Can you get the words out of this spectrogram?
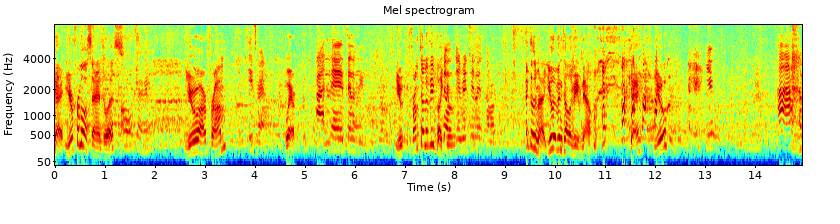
Okay, you're from Los Angeles. Oh, okay. You are from Israel. where? At uh, Tel Aviv. You from Tel Aviv? Like No, you? originally our It doesn't matter. You live in Tel Aviv now. okay. You? You... אה,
